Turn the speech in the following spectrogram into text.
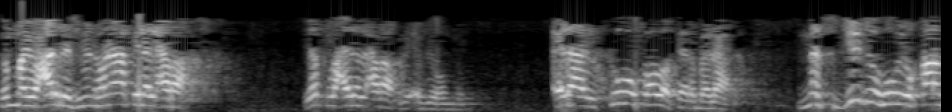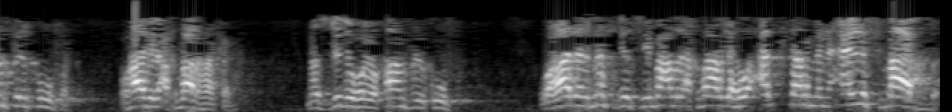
ثم يعرج من هناك إلى العراق. يطلع إلى العراق بأبي وأمه إلى الكوفة وكربلاء. مسجده يقام في الكوفة. وهذه الأخبار هكذا. مسجده يقام في الكوفة. وهذا المسجد في بعض الأخبار له أكثر من ألف باب.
